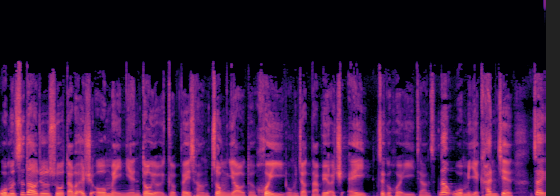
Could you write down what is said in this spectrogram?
我们知道，就是说 WHO 每年都有一个非常重要的会议，我们叫 WHA 这个会议这样子。那我们也看见，在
